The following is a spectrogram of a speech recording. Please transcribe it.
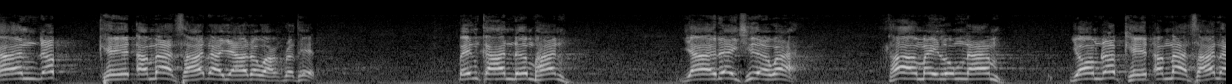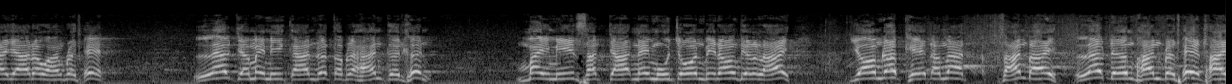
การรับเขตอำนาจศาลอาญาระหว่างประเทศ เป็นการเดิมพัน อย่าได้เชื่อว่า ถ้าไม่ลงนาม ยอมรับเขตอำนาจศาลอาญาระหว่างประเทศ แล้วจะไม่มีการรัฐประหารเกิดขึ้น ไม่มีสัจจะในหมู่โจรพี่น้องที่หลาย ยอมรับเขตอำนาจศาลไปแล้วเดิมพันประเทศไทย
